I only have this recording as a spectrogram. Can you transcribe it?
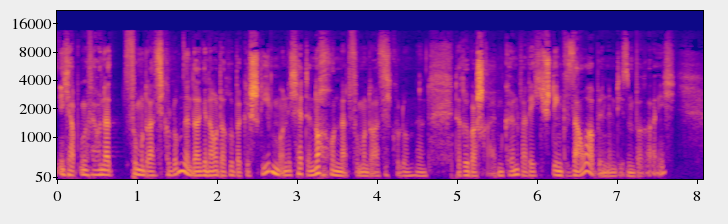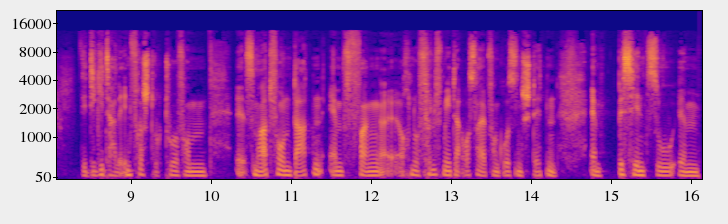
Ich habe ungefähr 135 Kolumnen da genau darüber geschrieben und ich hätte noch 135 Kolumnen darüber schreiben können, weil ich stinksauer bin in diesem Bereich die digitale Infrastruktur vom äh, Smartphone-Datenempfang äh, auch nur fünf Meter außerhalb von großen Städten ähm, bis hin zu ähm,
